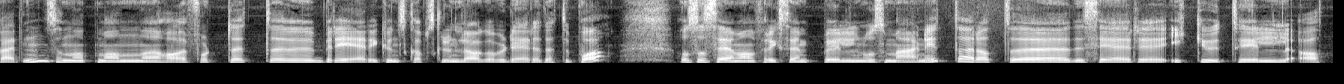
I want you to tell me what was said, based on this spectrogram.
verden, sånn at man har fått et uh, bredere kunnskapsgrunnlag å vurdere dette på. Og så ser man f.eks. noe som er nytt, er at uh, det ser ikke ut til at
